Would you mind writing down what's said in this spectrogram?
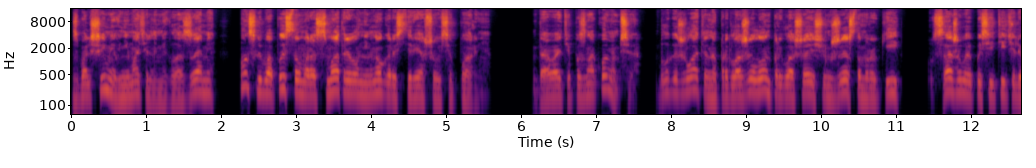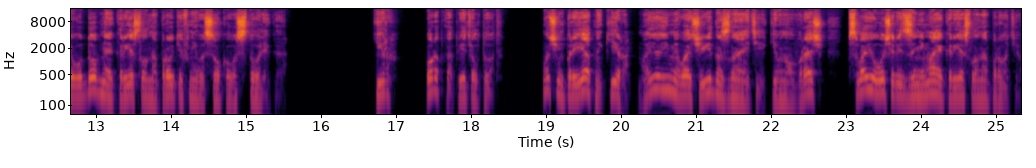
с большими внимательными глазами, он с любопытством рассматривал немного растерявшегося парня. «Давайте познакомимся», — благожелательно предложил он приглашающим жестом руки, усаживая посетителя в удобное кресло напротив невысокого столика. «Кир», — коротко ответил тот. «Очень приятно, Кир. Мое имя вы, очевидно, знаете», — кивнул врач, в свою очередь занимая кресло напротив.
